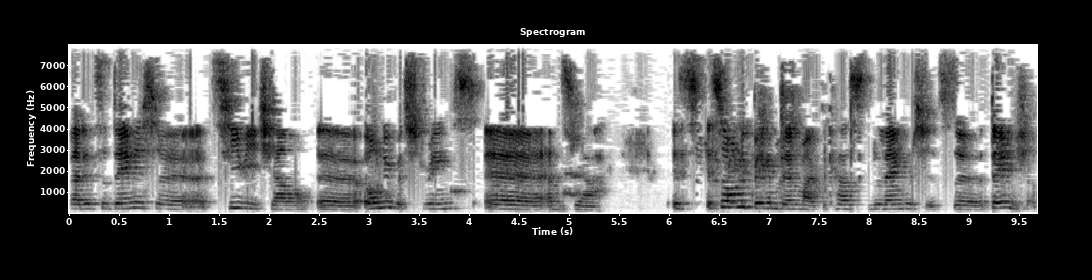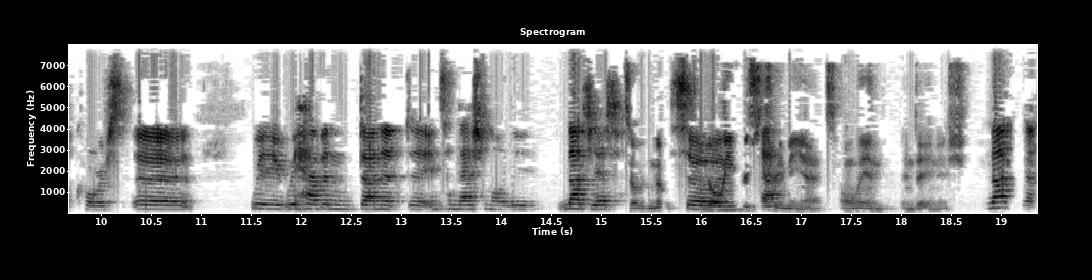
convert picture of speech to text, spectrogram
but it's a Danish uh, TV channel, uh, only with streams, uh, and yeah. It's, it's only big in Denmark because the language is Danish, of course we we haven't done it uh, internationally, not yet. So no, so, no English yeah. streaming yet, only in, in Danish. Not yet,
